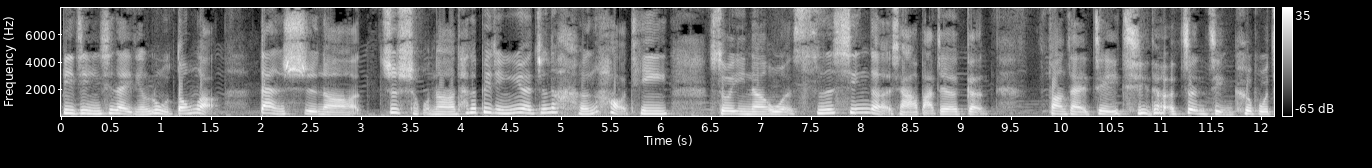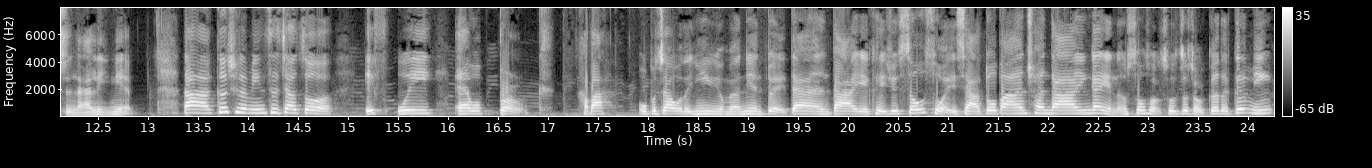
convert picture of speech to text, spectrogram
毕竟现在已经入冬了。但是呢，这首呢，它的背景音乐真的很好听，所以呢，我私心的想要把这个梗放在这一期的正经科普指南里面。那歌曲的名字叫做《If We Ever Broke》，好吧，我不知道我的英语有没有念对，但大家也可以去搜索一下多巴胺穿搭，应该也能搜索出这首歌的歌名。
